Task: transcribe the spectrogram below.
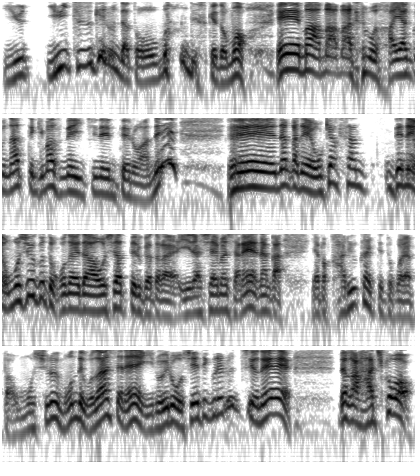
言い続けるんだと思うんですけども、えー、まあまあまあでも早くなってきますね、一年ってのはね。えー、なんかね、お客さんでね、面白いことこの間おっしゃってる方がいらっしゃいましたね。なんか、やっぱ下流会ってところやっぱ面白いもんでございましてね、いろいろ教えてくれるんですよね。だから8個、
